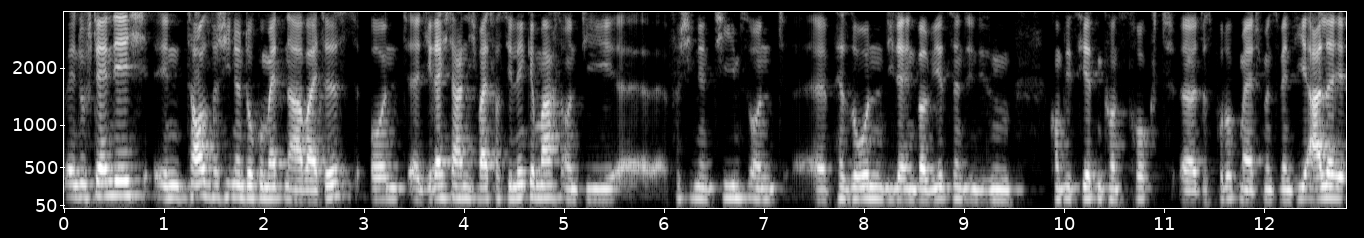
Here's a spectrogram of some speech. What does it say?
wenn du ständig in tausend verschiedenen Dokumenten arbeitest und äh, die rechte Hand nicht weiß, was die linke macht und die äh, verschiedenen Teams und äh, Personen, die da involviert sind in diesem komplizierten Konstrukt äh, des Produktmanagements, wenn die alle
